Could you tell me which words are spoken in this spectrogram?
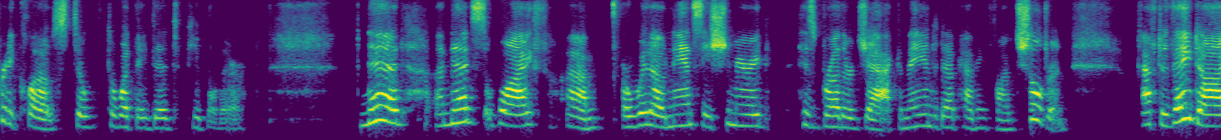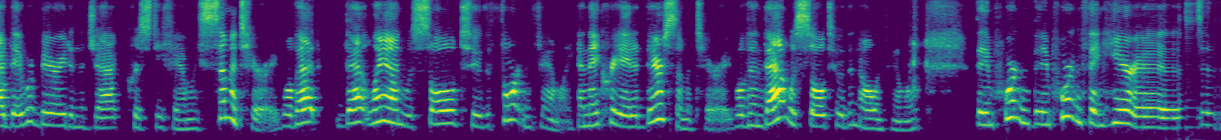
pretty close to, to what they did to people there. Ned, uh, Ned's wife um, or widow, Nancy, she married his brother Jack, and they ended up having five children. After they died, they were buried in the Jack Christie family cemetery. Well, that, that land was sold to the Thornton family, and they created their cemetery. Well, then that was sold to the Nolan family. The important, the important thing here is that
